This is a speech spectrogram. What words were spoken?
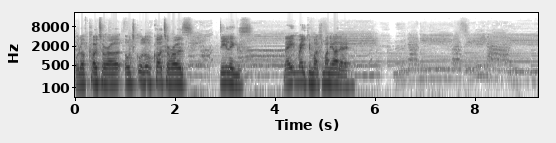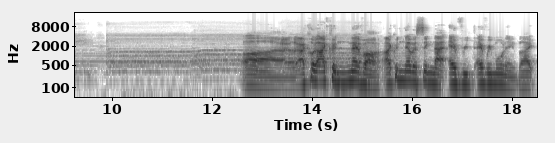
All of Kotaro, all, of Kotaro's dealings, they ain't making much money, are they? Uh, I could, I could never, I could never sing that every every morning. Like,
